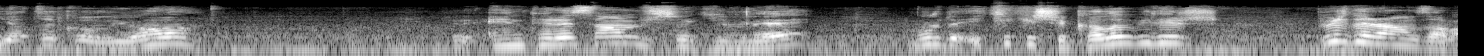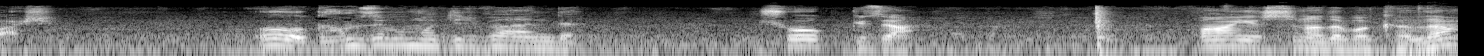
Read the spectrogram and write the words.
yatak oluyor. Enteresan bir şekilde burada iki kişi kalabilir. Bir de ranza var. O Gamze bu model bende. Çok güzel. Banyosuna da bakalım.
